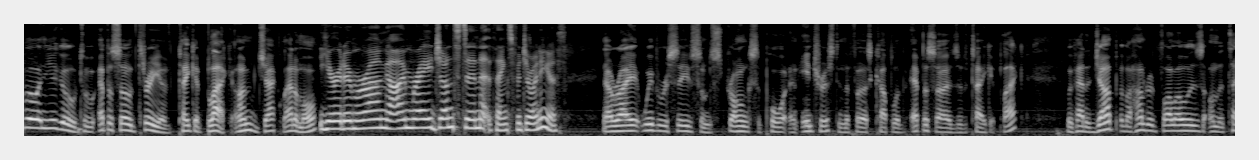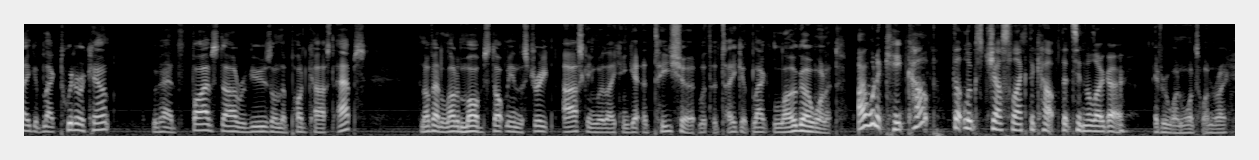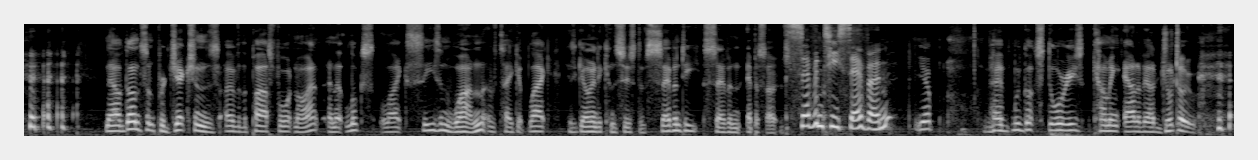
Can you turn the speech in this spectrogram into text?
Yobo and Yigo to episode three of Take It Black. I'm Jack Latimore. You're at. I'm Rae Johnston. Thanks for joining us. Now, Rae, we've received some strong support and interest in the first couple of episodes of Take It Black. We've had a jump of 100 followers on the Take It Black Twitter account. We've had five star reviews on the podcast apps. And I've had a lot of mobs stop me in the street asking where they can get a t shirt with the Take It Black logo on it. I want a keep cup that looks just like the cup that's in the logo. Everyone wants one, Rae. now, I've done some projections over the past fortnight, and it looks like season one of Take It Black is going to consist of 77 episodes. 77? Yep. We've, we've got stories coming out of our jutu.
